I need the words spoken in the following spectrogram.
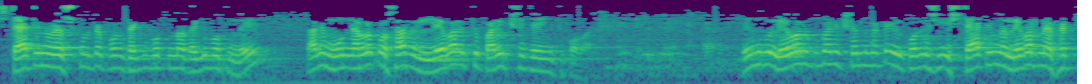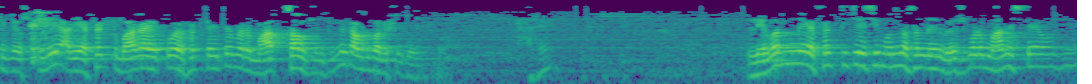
స్టాటిన్ వేసుకుంటే పోనీ తగ్గిపోతుందా? తగ్గిపోతుంది. కానీ మూడు నెలలకు ఒకసారి లివర్కి పరీక్ష చేయించుకోవాలి. ఎందుకు? లివర్కి పరీక్ష ఎందుకంటే ఈ కొన్ని ఈ స్టాటిన్ లివర్ని ఎఫెక్ట్ చేస్తుంది. అది ఎఫెక్ట్ బాగా ఎక్కువ ఎఫెక్ట్ అయితే మరి మార్చాల్సి ఉంటుంది కాబట్టి పరీక్ష చేయించుకోవాలి. లివర్ని ఎఫెక్ట్ చేసి ముందు అసలు నేను వేసుకోవడం మానేస్తే ఏమవుతుంది?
